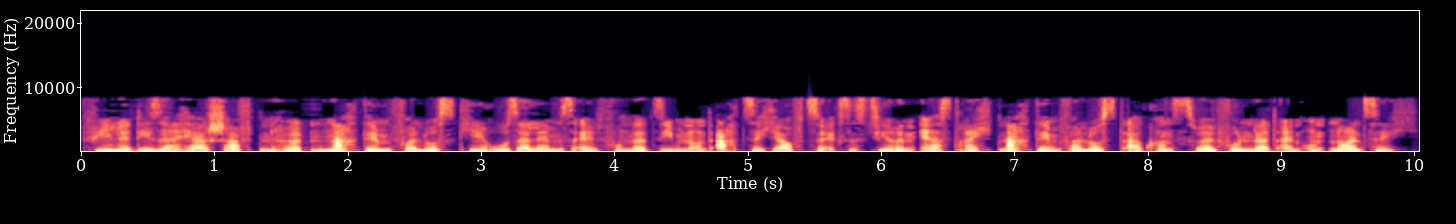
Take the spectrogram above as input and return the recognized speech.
Viele dieser Herrschaften hörten nach dem Verlust Jerusalems 1187 auf zu existieren, erst recht nach dem Verlust Akons 1291.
